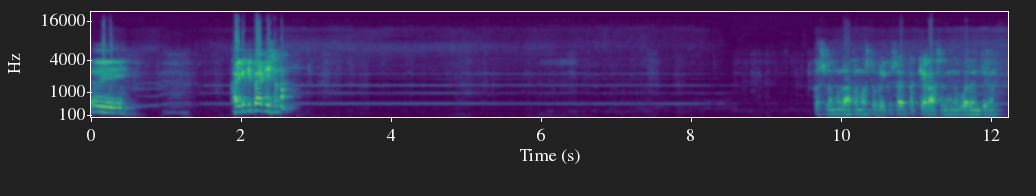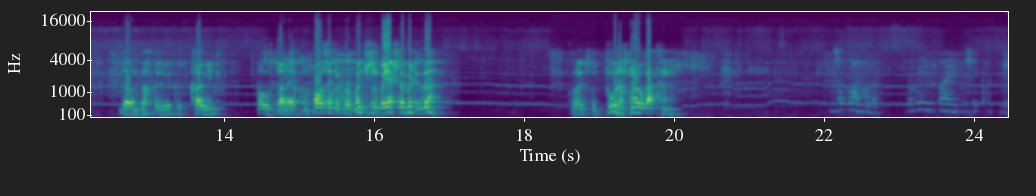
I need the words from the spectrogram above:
ए काय किती पॅटीस आता? कसलं मुलं आता मस्तपैकी स्वयंपाक केला असेल वरण बिरण जाऊन भाकर बिकर खावी. पाऊस चालाय पावसाचे पंचवीस रुपये एक्स्ट्रा भेटेल का तू तू राहणार का आता जाऊ का मला बघा हे पाय कसे फाटले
